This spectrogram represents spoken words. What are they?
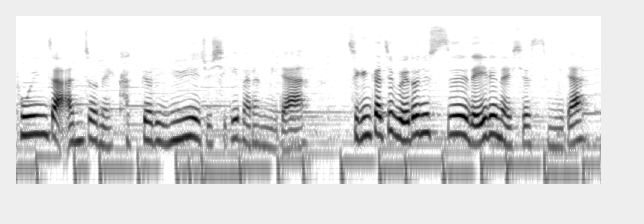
보행자 안전에 각별히 유의해 주시기 바랍니다. 지금까지 웨더뉴스 내일의 날씨였습니다.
